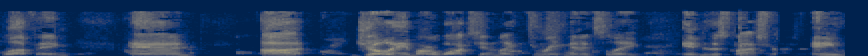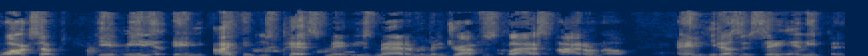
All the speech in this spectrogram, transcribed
bluffing." And uh, Joe Amar walks in like three minutes late into this classroom, and he walks up. He immediately, I think he's pissed. Maybe he's mad everybody dropped his class. I don't know. And he doesn't say anything.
